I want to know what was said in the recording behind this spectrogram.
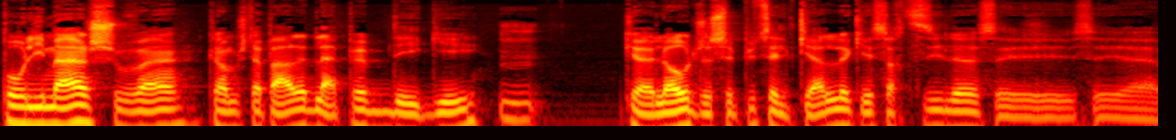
pour l'image souvent, comme je te parlais de la pub des gays, Mm. que l'autre, je sais plus c'est lequel, là, qui est sorti, là, c'est, c'est, euh,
